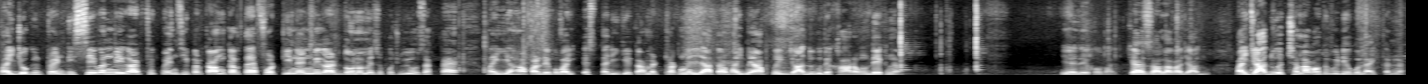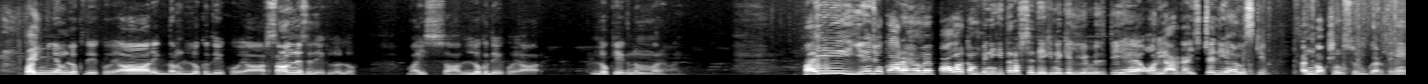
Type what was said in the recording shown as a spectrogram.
भाई, जो कि 27 सेवन मेगाट फ्रिक्वेंसी पर काम करता है 49 मेगाट दोनों में से कुछ भी हो सकता है। भाई, यहाँ पर देखो भाई, इस तरीके का हमें ट्रक मिल जाता है। भाई, मैं आपको एक जादू दिखा रहा हूँ, देखना। ये देखो भाई, कैसा लगा जादू। भाई, जादू अच्छा लगा हो तो वीडियो को लाइक करना। भाई प्रीमियम लुक देखो यार, एकदम लुक देखो यार। सामने से देख लो लो। भाई साहब लुक देखो यार। लुक एक नंबर भाई। भाई, ये जो कार है, हमें पावर कंपनी की तरफ़ से देखने के लिए मिलती है। और यार गाइस चलिए हम इसकी अनबॉक्सिंग शुरू करते हैं।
